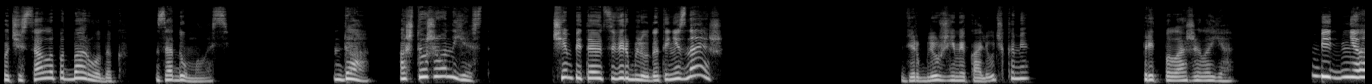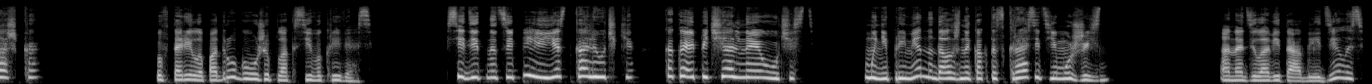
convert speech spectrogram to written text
почесала подбородок, задумалась. «Да, а что же он ест? Чем питаются верблюда, ты не знаешь?» «Верблюжьими колючками», — предположила я. «Бедняжка!» — повторила подруга, уже плаксиво кривясь. «Сидит на цепи и ест колючки. Какая печальная участь! Мы непременно должны как-то скрасить ему жизнь». Она деловито огляделась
